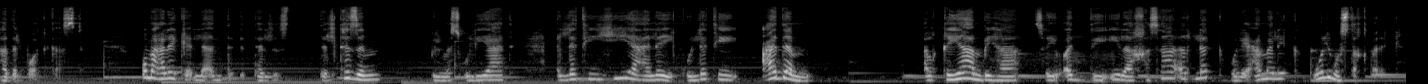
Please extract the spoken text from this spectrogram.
هذا البودكاست. وما عليك إلا أن تلتزم بالمسؤوليات التي هي عليك والتي عدم القيام بها سيؤدي إلى خسائر لك ولعملك ولمستقبلك.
